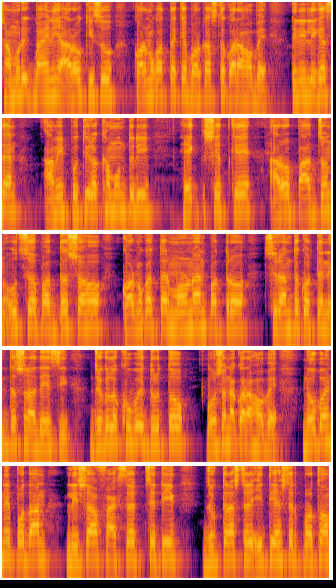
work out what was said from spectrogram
সামরিক বাহিনী আরও কিছু কর্মকর্তাকে বরখাস্ত করা হবে। তিনি লিখেছেন আমি প্রতিরক্ষামন্ত্রী হেক শেতকে আরও পাঁচজন উচ্চ পদসহ কর্মকর্তার মনোনয়নপত্র চূড়ান্ত করতে নির্দেশনা দিয়েছি, যেগুলো খুবই দ্রুত ঘোষণা করা হবে। নৌবাহিনীর প্রধান লিসা ফ্যাক্সেট চেটি যুক্তরাষ্ট্রের ইতিহাসের প্রথম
